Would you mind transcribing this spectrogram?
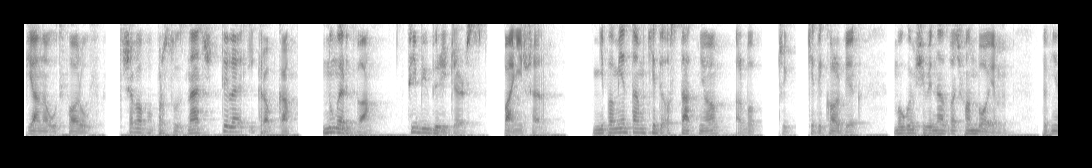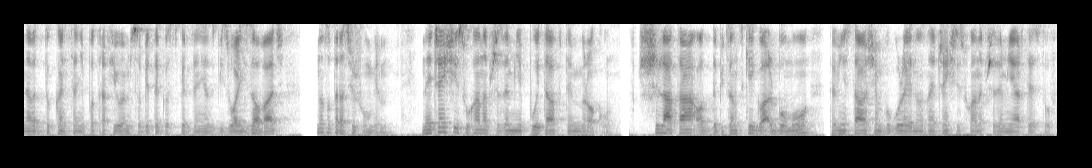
piano utworów. Trzeba po prostu znać tyle i kropka. Numer 2. Phoebe Bridgers, Punisher. Nie pamiętam kiedy ostatnio, albo czy kiedykolwiek, mogłem siebie nazwać fanboyem. Pewnie nawet do końca nie potrafiłem sobie tego stwierdzenia zwizualizować, no to teraz już umiem. Najczęściej słuchana przeze mnie płyta w tym roku. W 3 lata od debiutanckiego albumu pewnie stała się w ogóle jedną z najczęściej słuchanych przeze mnie artystów.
